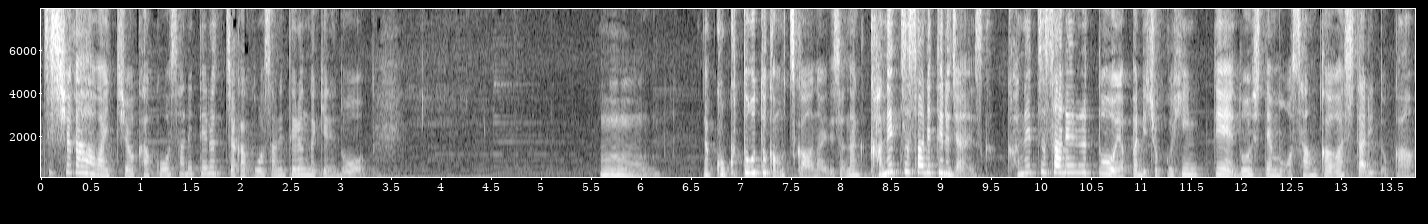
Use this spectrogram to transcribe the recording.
ツシュガーは一応加工されてるっちゃ加工されてるんだけれどうん。黒糖とかも使わないですよ。なんか加熱されてるじゃないですか。加熱されるとやっぱり食品ってどうしても酸化がしたりとか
